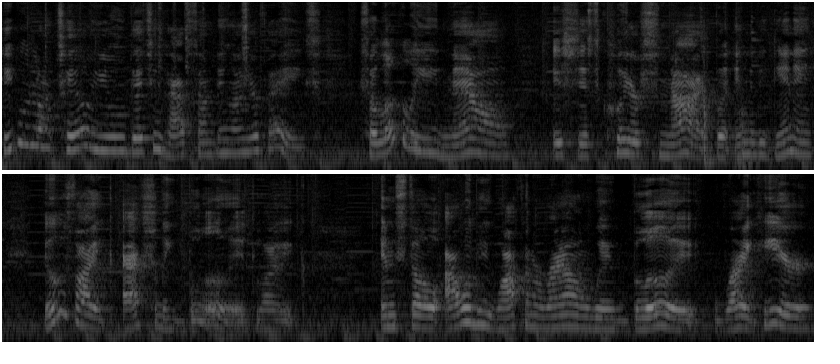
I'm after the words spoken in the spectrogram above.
people don't tell you that you have something on your face. So luckily now it's just clear snot, but in the beginning it was like actually blood, like and so I would be walking around with blood right here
